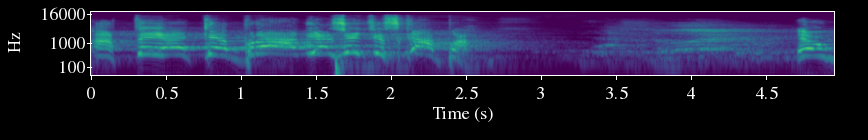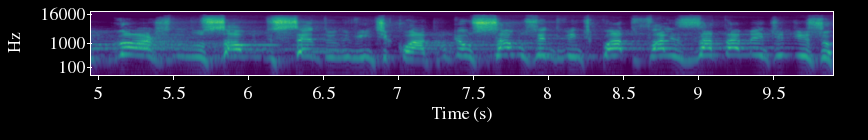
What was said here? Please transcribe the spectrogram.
a teia é quebrada e a gente escapa. Eu gosto do Salmo de 124, porque o Salmo 124 fala exatamente disso.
